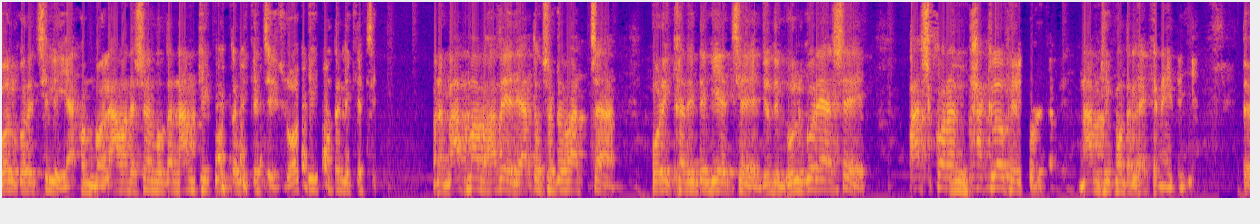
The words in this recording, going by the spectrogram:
গোল করেছিলি এখন বলে। আমাদের সময় বলতে নাম ঠিক মতো লিখেছিস রোল ঠিক মতো লিখেছিস। মানে বাপ মা ভাবে যে এত ছোট বাচ্চা পরীক্ষা দিতে গিয়েছে যদি ভুল করে আসে পাশ করার থাকলেও ফেল করে যাবে। নাম ঠিক মতো লেখে নেই দেখে তো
